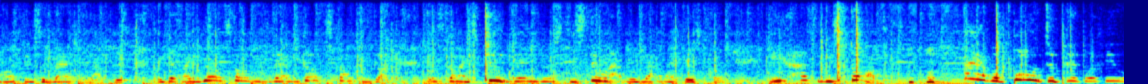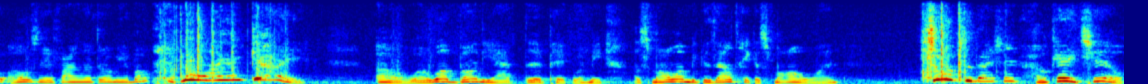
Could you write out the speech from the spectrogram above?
talk to Sebastian about this because I gotta stop this guy. Gotta stop this guy. This guy's too dangerous to still have around at this point. He has to be stopped. I have a bone to pick with you. Oh, so you're finally gonna throw me a bone? No, I ain't gay. Oh, well, what bone do you have to pick with me? A small one? Because I'll take a small one. Shut up, Sebastian. Okay, chill.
